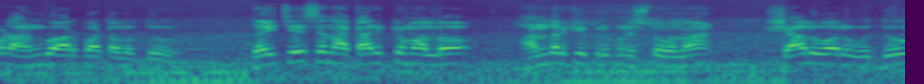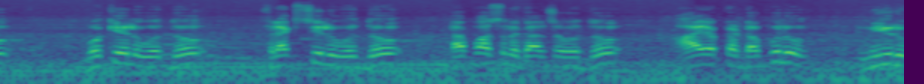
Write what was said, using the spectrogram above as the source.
కూడా హంగు ఆర్భాటాలు వద్దు. దయచేసి నా కార్యక్రమాల్లో అందరికీ పిలుపునిస్తూ ఉన్నా శాలువాలు వద్దు బొకేలు వద్దు. ఫ్లెక్సీలు వద్దు టపాసులు కాల్చవద్దు ఆ యొక్క డబ్బులు మీరు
